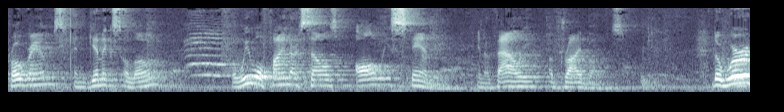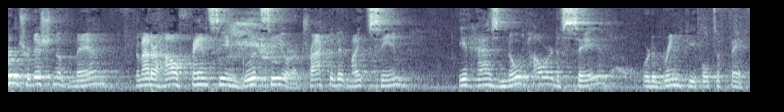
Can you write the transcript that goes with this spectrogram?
programs and gimmicks alone, well, we will find ourselves always standing in a valley of dry bones. The word and tradition of man, no matter how fancy and glitzy or attractive it might seem, it has no power to save or to bring people to faith.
